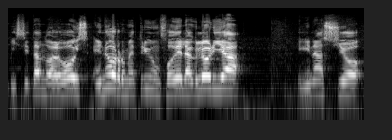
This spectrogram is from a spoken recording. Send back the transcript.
Visitando al Boys. Enorme triunfo de la Gloria. Ignacio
